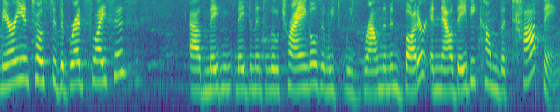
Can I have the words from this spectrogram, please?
Marion toasted the bread slices, uh, made, made them into little triangles, and we, we browned them in butter, and now they become the topping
